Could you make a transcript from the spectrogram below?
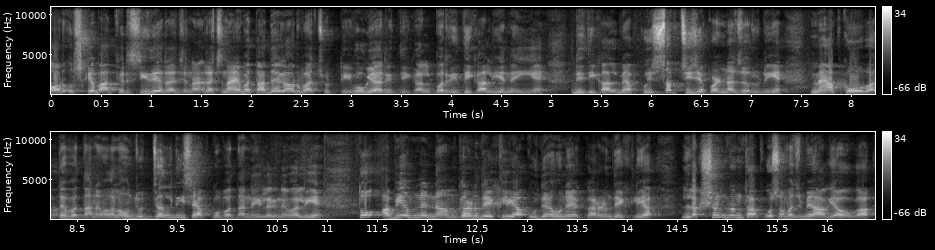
और उसके बाद फिर सीधे रचना, रचनाएँ बता देगा और बात छुट्टी। हो गया रीतिकाल। पर रीतिकाल ये नहीं है। रीतिकाल में आपको ये सब चीज़ें पढ़ना ज़रूरी है। मैं आपको वो बातें बताने वाला हूँ जो जल्दी से आपको पता नहीं लगने वाली हैं। तो अभी हमने नामकरण देख लिया, उदय होने का कारण देख लिया। लक्षण ग्रंथ आपको समझ में आ गया होगा।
